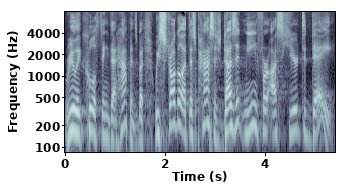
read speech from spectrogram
Really cool thing that happens. But we struggle at this passage. Does it mean for us here today?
